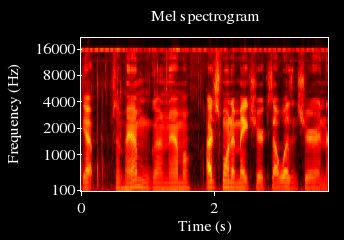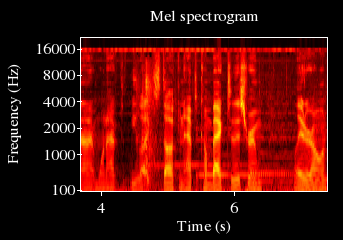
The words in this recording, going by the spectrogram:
Yep, some handgun ammo. I just want to make sure because I wasn't sure and I didn't want to have to be like stuck and have to come back to this room later on.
